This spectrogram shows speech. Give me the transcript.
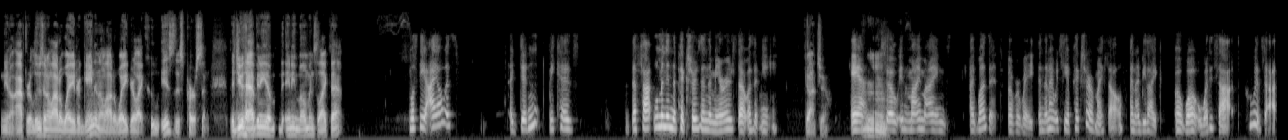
you know after losing a lot of weight or gaining a lot of weight, you're like, who is this person? Did you have any of any moments like that? Well, see, I always I didn't because the fat woman in the pictures in the mirrors that wasn't me. Gotcha. And mm. so in my mind, I wasn't overweight. And then I would see a picture of myself and I'd be like, oh, whoa, what is that? Who is that?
